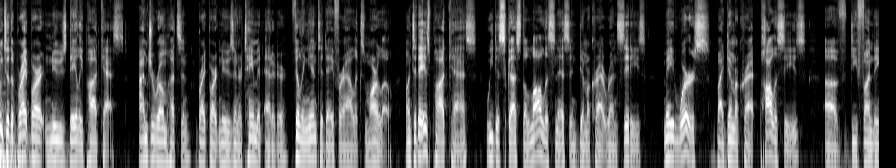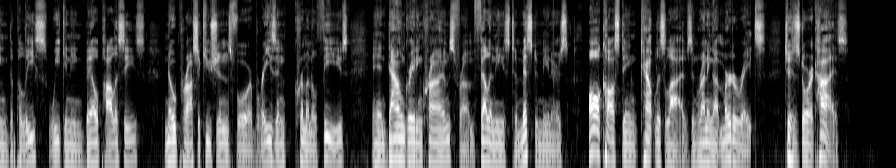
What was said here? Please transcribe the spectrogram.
Welcome to the Breitbart News Daily Podcast. I'm Jerome Hudson, Breitbart News Entertainment Editor, filling in today for Alex Marlow. On today's podcast, we discuss the lawlessness in Democrat run cities, made worse by Democrat policies of defunding the police, weakening bail policies, no prosecutions for brazen criminal thieves, and downgrading crimes from felonies to misdemeanors all costing countless lives and running up murder rates to historic highs.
